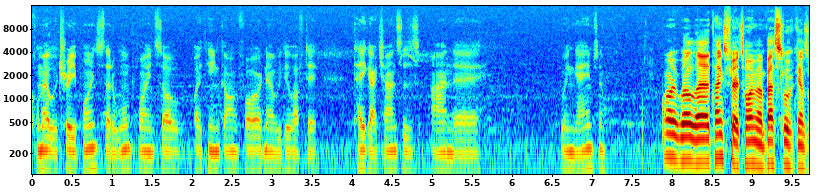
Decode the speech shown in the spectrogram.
come out with three points instead of one point. So I think going forward now we do have to take our chances and uh, win games now. All right. Well, uh, thanks for your time and best luck against.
